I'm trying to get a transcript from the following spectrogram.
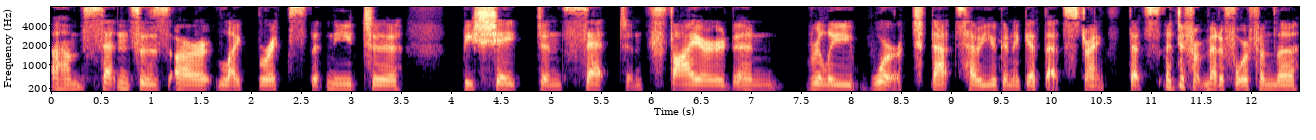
um, sentences are like bricks that need to be shaped and set and fired and really worked, that's how you're going to get that strength. That's a different metaphor from the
